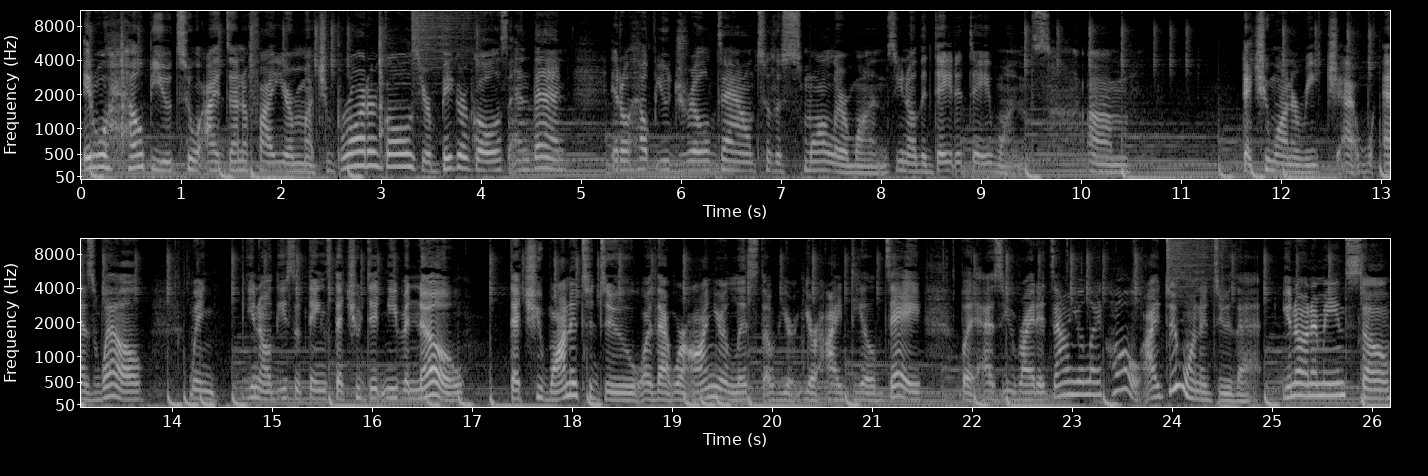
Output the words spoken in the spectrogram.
it will help you to identify your much broader goals your bigger goals and then it'll help you drill down to the smaller ones you know the day-to-day ones um, that you want to reach at, as well when you know these are things that you didn't even know that you wanted to do or that were on your list of your your ideal day but as you write it down you're like oh i do want to do that you know what i mean so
